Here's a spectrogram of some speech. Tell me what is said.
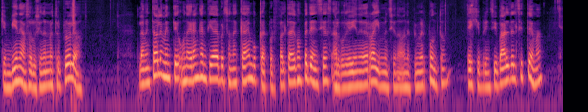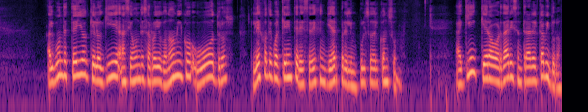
quien viene a solucionar nuestros problemas. Lamentablemente, una gran cantidad de personas caen buscar por falta de competencias, algo que viene de raíz mencionado en el primer punto, eje principal del sistema, algún destello que lo guíe hacia un desarrollo económico u otros, lejos de cualquier interés, se dejan guiar por el impulso del consumo. Aquí quiero abordar y centrar el capítulo.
